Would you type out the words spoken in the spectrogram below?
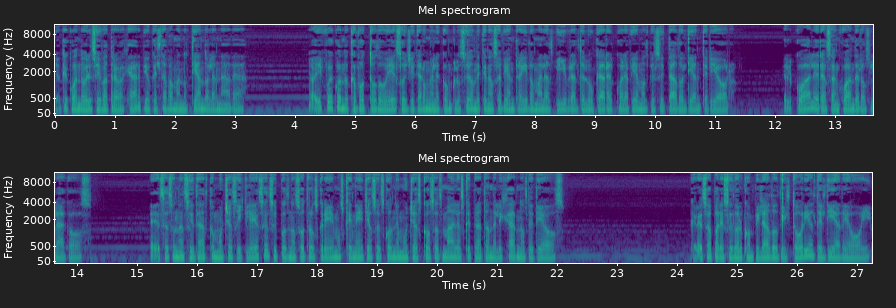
ya que cuando él se iba a trabajar vio que estaba manoteando la nada. Ahí fue cuando acabó todo eso y llegaron a la conclusión de que nos habían traído malas vibras del lugar al cual habíamos visitado el día anterior el cual era San Juan de los Lagos. Esa es una ciudad con muchas iglesias y pues nosotros creemos que en ellas se esconden muchas cosas malas que tratan de alejarnos de Dios. ¿Qué les ha parecido el compilado de historias del día de hoy?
